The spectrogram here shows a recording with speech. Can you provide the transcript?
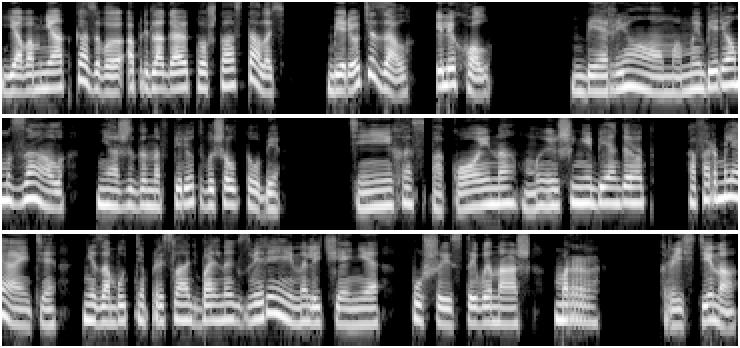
«Я вам не отказываю, а предлагаю то, что осталось. Берете зал или холл?» Берем, мы берем зал», — неожиданно вперед вышел Тоби. «Тихо, спокойно, мыши не бегают. Оформляйте. Не забудьте прислать больных зверей на лечение. Пушистый вы наш, мр. «Кристина,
